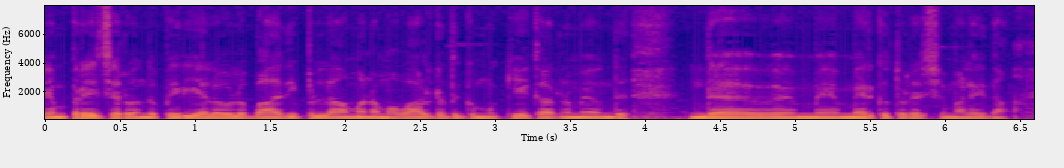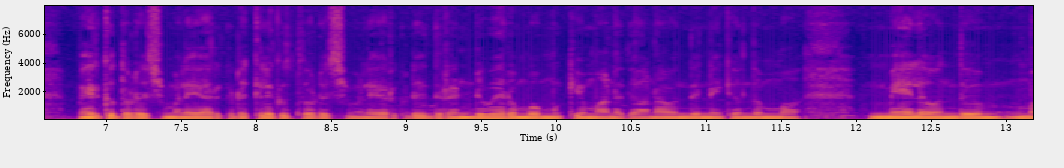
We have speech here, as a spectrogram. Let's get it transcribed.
டெம்பரேச்சர் வந்து பெரிய அளவில் பாதிப்பு இல்லாமல் நம்ம வாழ்கிறதுக்கு முக்கிய காரணமே வந்து இந்த மே மேற்கு தொடர்ச்சி மலை தான். மேற்கு தொடர்ச்சி மலையாக இருக்கட்டும் கிழக்கு தொடர்ச்சி மலையாக இருக்கட்டும் இது ரெண்டுமே ரொம்ப முக்கியமானது. ஆனால் வந்து இன்றைக்கி வந்து ம மேலே வந்து ம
